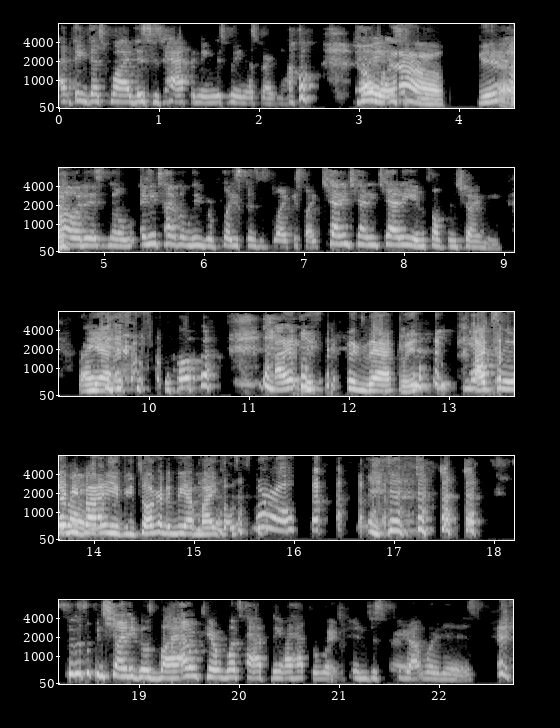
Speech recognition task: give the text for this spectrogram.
I think that's why this is happening between us right now. oh Right? Wow. You know Yeah. how it is. You know, any type of Libra placements is like it's like chatty, chatty, chatty, and something shiny, right? Yeah. I, exactly. I tell to, right. everybody if you're talking to me, I might go squirrel. As soon as something shiny goes by, I don't care what's happening. I have to look Right. and just figure Right. out what it is.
